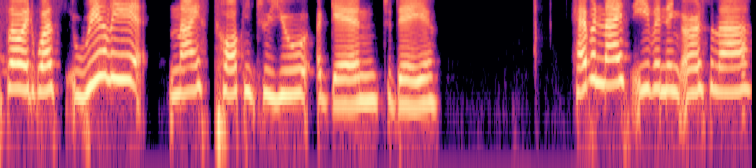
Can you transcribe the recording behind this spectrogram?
So it was really nice talking to you again today. Have a nice evening, Ursula.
